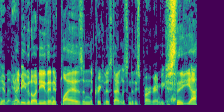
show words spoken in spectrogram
Yep, may- yep. maybe a good idea then if players and the cricketers don't listen to this program because the uh,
